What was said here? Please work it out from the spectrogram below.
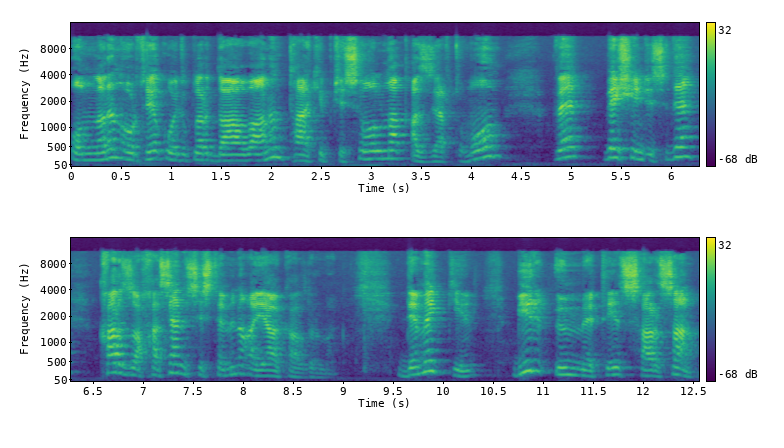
onların ortaya koydukları davanın takipçisi olmak, azzertumum ve beşincisi de karza hasen sistemini ayağa kaldırmak. Demek ki bir ümmeti sarsan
